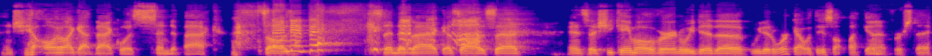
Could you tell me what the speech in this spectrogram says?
and she all I got back was send it back. Send it back. send it back. That's all it said. And so she came over and we did a we did a workout with the assault bike in it first day.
